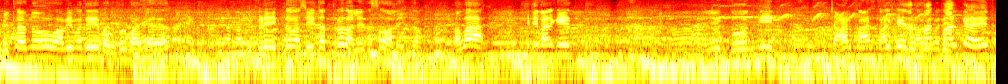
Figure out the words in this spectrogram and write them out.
मित्रांनो वावीमध्ये भरपूर पालख्या आल्यात इकडे एकदम अशी जत्रा झाली तसं झालं एकदम. बाबा किती पालखे आहेत? एक दोन तीन. चार पाच पालखे आहेत वावीमध्ये. पालख्या आहेत.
